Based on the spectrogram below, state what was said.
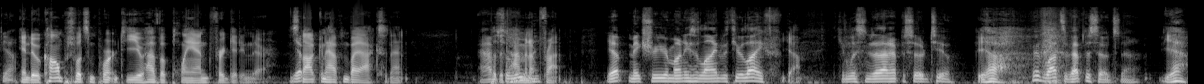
Yeah. And to accomplish what's important to you, have a plan for getting there. It's Yep. not going to happen by accident. Absolutely. Put the time in up front. Yep. Make sure your money's aligned with your life. Yeah. You can listen to that episode too. Yeah. We have lots of episodes now. Yeah.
